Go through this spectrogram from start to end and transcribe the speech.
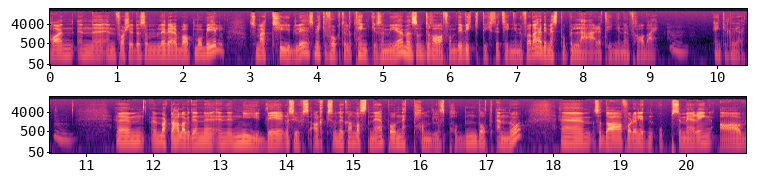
ha en, en, en, forside som leverer bare på mobil, som er tydelig, som ikke får folk til å tenke så mye, men som drar fram de viktigste tingene fra deg, og de mest populære tingene fra deg. Mm. Enkelt og greit. Mm. Um, Marte har laget en, en, nydelig ressursark som du kan laste ned på netthandelspodden.no. Um, så da får du en liten oppsummering av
